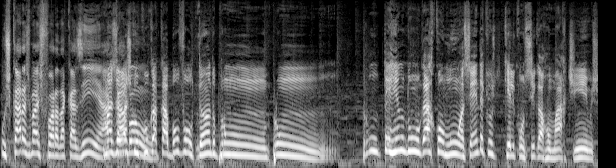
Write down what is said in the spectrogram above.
Os caras mais fora da casinha. Mas acabam... eu acho que o Cuca acabou voltando para um. Pra um um terreno de um lugar comum, assim, ainda que, que ele consiga arrumar times,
